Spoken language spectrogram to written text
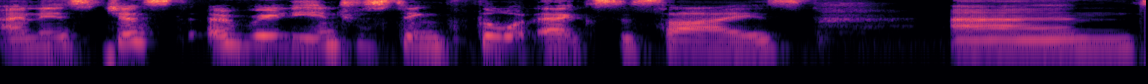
and it's just a really interesting thought exercise. And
